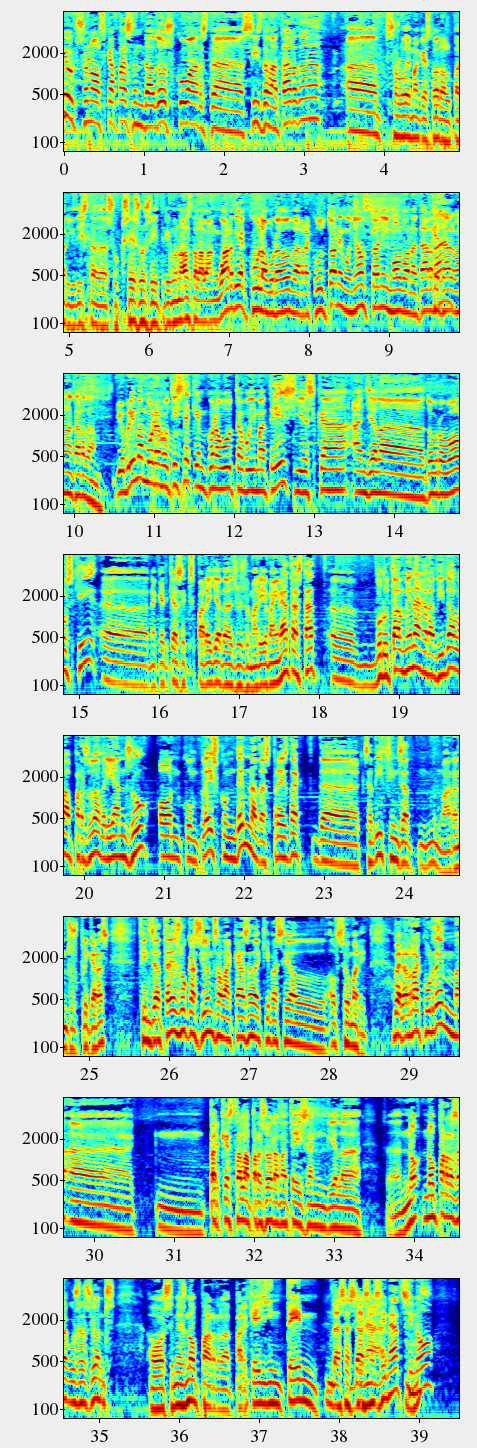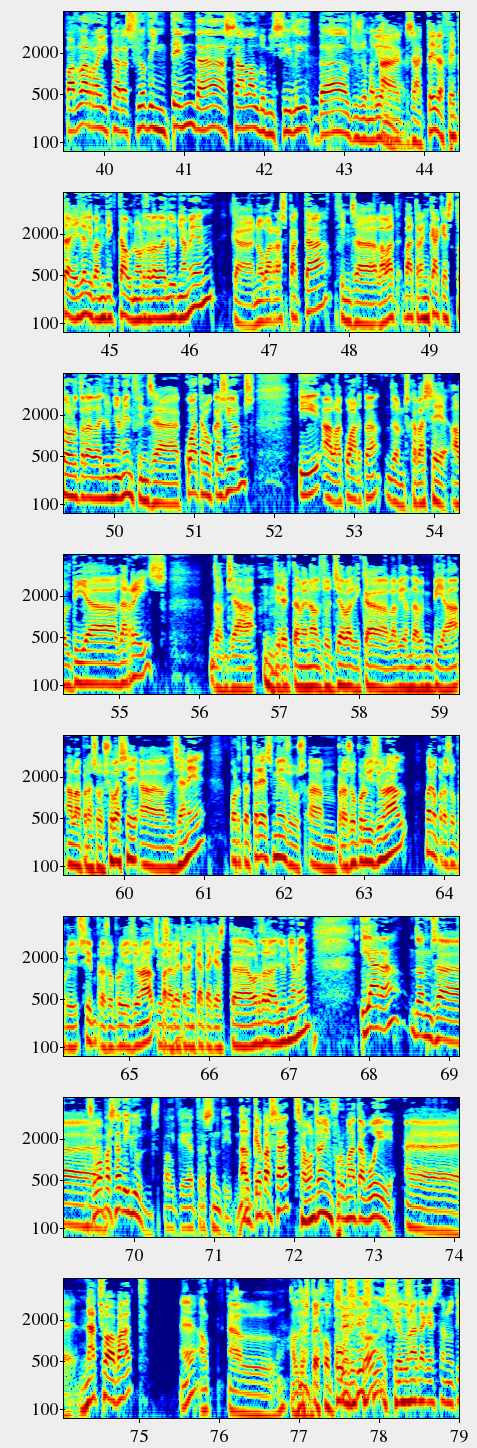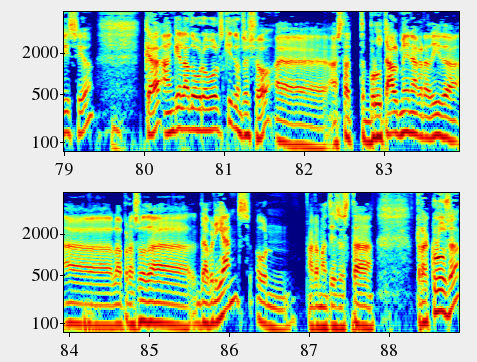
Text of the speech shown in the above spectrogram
minuts són els que passen de dos quarts de sis de la tarda. Uh, saludem a aquesta hora el periodista de Successos i Tribunals de la Vanguardia, col·laborador de Recul, Toni Muñoz. Toni, molt bona tarda. Què tal? Bona tarda. I obrim amb una notícia que hem conegut avui mateix, i és que Àngela Dobrovolski, eh, en aquest cas exparella de Josep Maria Mainat, ha estat eh, brutalment agredida a la presó de Brianzo, on compleix condemna després d'accedir fins a... No, ara ens ho explicaràs, fins a tres ocasions a la casa de qui va ser el, el seu marit. A veure, recordem eh, mm, per què està a la presó ara mateix Angela, eh, no, no per les acusacions o si més no per, per aquell intent D'assassinat. d'assassinat, sinó per la reiteració d'intent d'assalt al domicili del Josep Maria Mainat. Exacte, i de fet a ella li van dictar un ordre d'allunyament que no va respectar, fins a, la va, va trencar aquest ordre d'allunyament fins a quatre ocasions, i a la quarta, doncs, que va ser el dia de Reis, doncs ja directament el jutge va dir que l'havien d'enviar a la presó. Això va ser al gener, porta tres mesos en presó provisional, bueno, presó, provi sí, presó provisional, Sí, per sí. haver trencat aquest eh, ordre d'allunyament, i ara, doncs... Eh, Això va passar dilluns, pel que ha transcentit. No? el que ha passat, segons ha informat avui eh, Nacho Abad, eh, el, el, el d'Espejo Sí, Público, sí, sí, és qui sí, ha donat sí. aquesta notícia, que Angela Dobrovolski, doncs això, eh, ha estat brutalment agredida a la presó de, de Brians, on ara mateix està reclusa,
